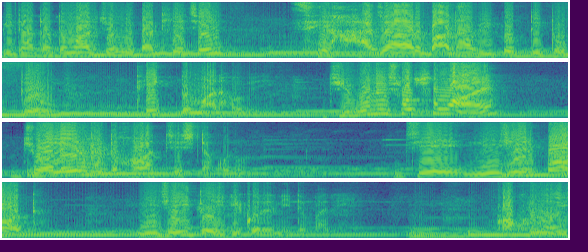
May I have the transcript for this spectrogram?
বিধাতা তোমার জন্য পাঠিয়েছে, সে হাজার বাধা বিপত্তি টপকেও ঠিক তোমার হবে। জীবনে সব সময় জলের মতো হওয়ার চেষ্টা করুন। যে নিজের পথ নিজেই তৈরি করে নিতে পারে। কখনোই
